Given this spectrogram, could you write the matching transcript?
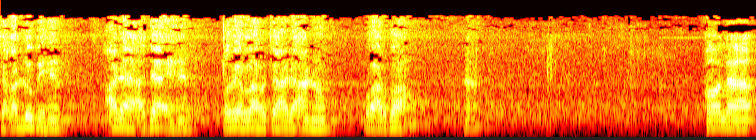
تغلبهم على أعدائهم رضي الله تعالى عنهم وأرضاهم. نعم. قال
